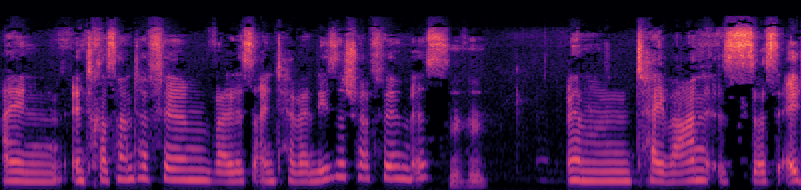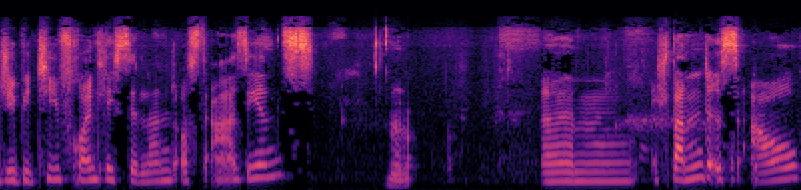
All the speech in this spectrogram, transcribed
ein interessanter Film, weil es ein taiwanesischer Film ist. Mhm. Ähm, Taiwan ist das LGBT-freundlichste Land Ostasiens. Ja. Ähm, spannend ist auch,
